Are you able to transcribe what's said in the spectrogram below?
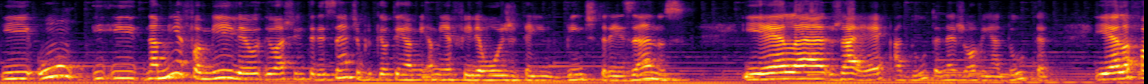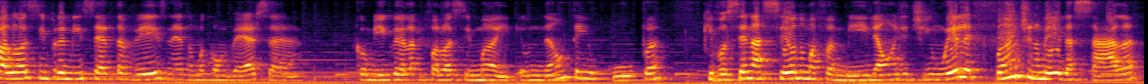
E, um, e, e na minha família, eu, eu, acho interessante, porque eu tenho a minha, a minha filha hoje tem 23 anos, e ela já é adulta, né, jovem adulta, e ela falou assim para mim certa vez, né, numa conversa comigo, ela me falou assim: "Mãe, eu não tenho culpa que você nasceu numa família onde tinha um elefante no meio da sala.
